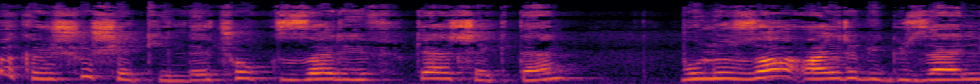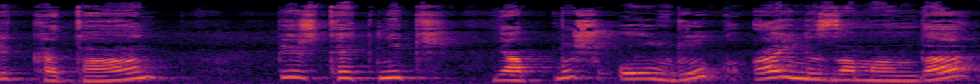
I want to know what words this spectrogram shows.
Bakın şu şekilde çok zarif gerçekten bluza ayrı bir güzellik katan bir teknik yapmış olduk. Aynı zamanda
